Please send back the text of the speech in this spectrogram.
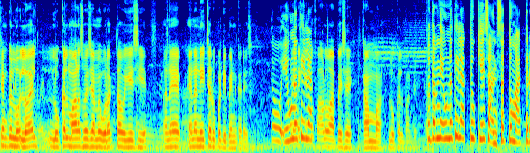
કેમ કે લો- લોયલ લોકલ માણસ હોય છે અમે ઓળખતા હોઈએ છીએ અને એના નેચર ઉપર ડિપેન્ડ કરે છે. તો એવું નથી કેટલો ફાળો આપે છે કામમાં લોકલ માટે? તો તમને એવું નથી લાગતું કે સાંસદ તો માત્ર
